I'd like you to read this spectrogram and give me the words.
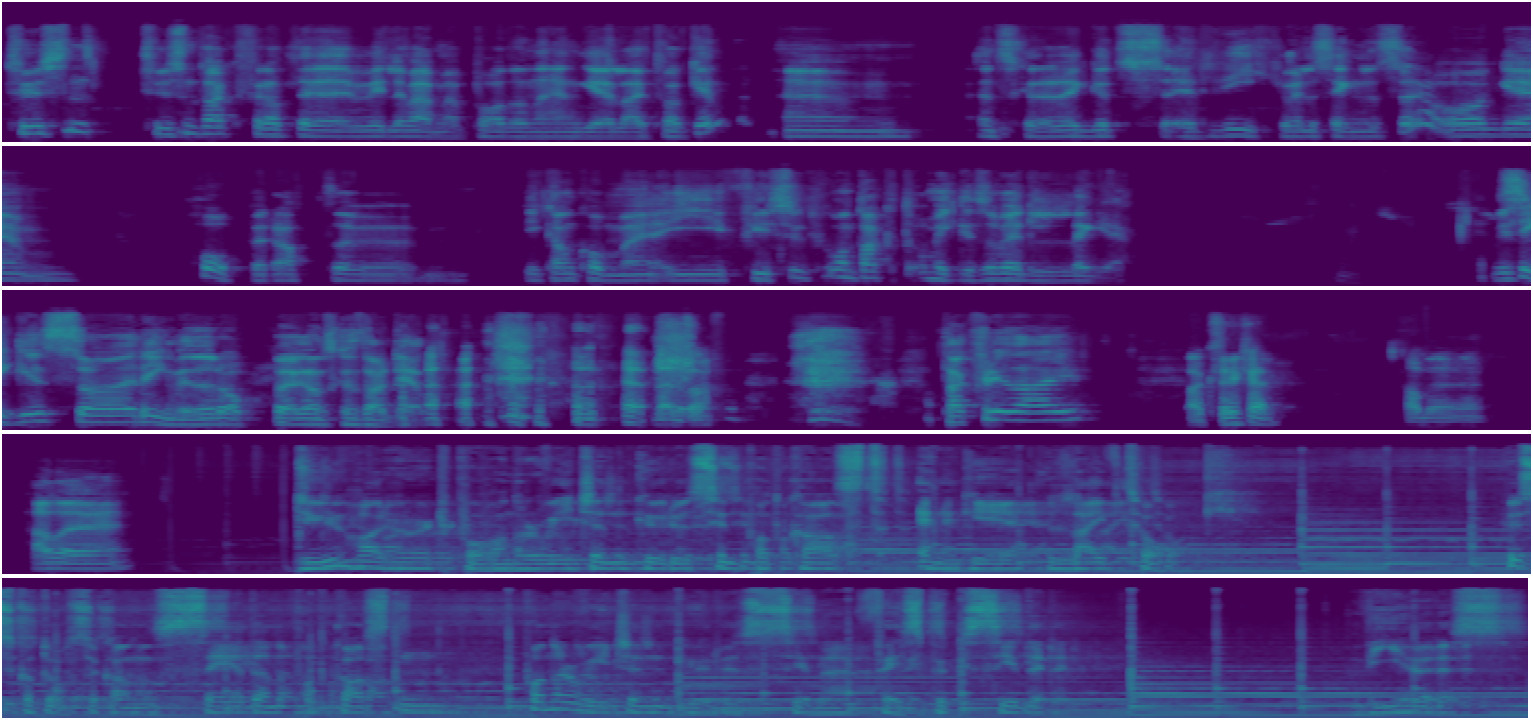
Tusen, tusen takk for at dere ville være med på denne NG Live-talken. Um, ønsker dere Guds rike velsignelse og um, håper at uh, vi kan komme i fysisk kontakt om ikke så veldig lenge. Hvis ikke, så ringer vi dere opp ganske snart igjen. Takk for i dag. Takk for i kveld. Ha det. Ha det. Du har hørt på Norwegian Guru sin podkast NG Livetalk. Husk at du også kan se denne podkasten på Norwegian Gurus sine Facebook-sider. Vi høres.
